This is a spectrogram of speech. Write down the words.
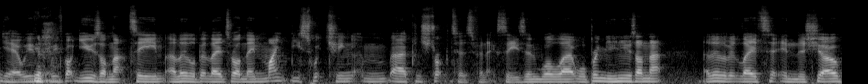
Yeah, we've, we've got news on that team a little bit later on. They might be switching um, uh, constructors for next season. We'll uh, we'll bring you news on that a little bit later in the show.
